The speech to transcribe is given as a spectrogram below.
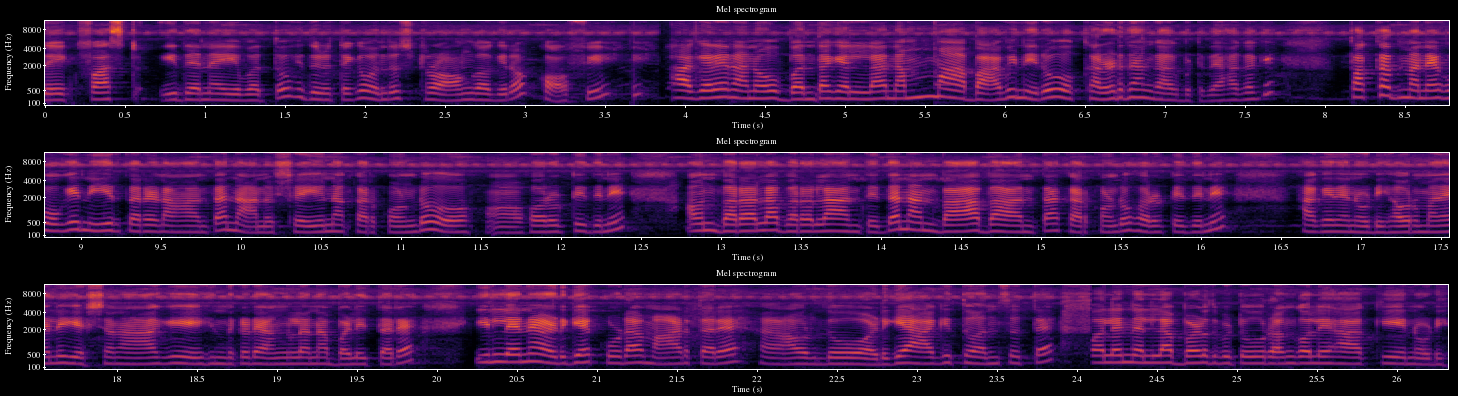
ಬ್ರೇಕ್ಫಾಸ್ಟ್ ಇದೇನೆ ಇವತ್ತು. ಇದ್ರ ಜೊತೆಗೆ ಒಂದು ಸ್ಟ್ರಾಂಗ್ ಆಗಿರೋ ಕಾಫಿ ಹಾಗೆಯೇ ನಾನು ಬಂದಾಗೆಲ್ಲ ನಮ್ಮ ಬಾವಿ ನೀರು ಕರಡ್ದಂಗೆ ಆಗಿಬಿಟ್ಟಿದೆ. ಹಾಗಾಗಿ ಪಕ್ಕದ ಮನೆಗೆ ಹೋಗಿ ನೀರು ತರೋಣ ಅಂತ ನಾನು ಶ್ರೇಯನ ಕರ್ಕೊಂಡು ಹೊರಟಿದ್ದೀನಿ. ಅವ್ನು ಬರಲ್ಲ ಬರಲ್ಲ ಅಂತಿದ್ದ. ನಾನು ಬಾ ಬಾ ಅಂತ ಕರ್ಕೊಂಡು ಹೊರಟಿದ್ದೀನಿ. ಹಾಗೆಯೇ ನೋಡಿ, ಅವ್ರ ಮನೇಲಿ ಎಷ್ಟು ಚೆನ್ನಾಗಿ ಹಿಂದ್ಗಡೆ ಅಂಗಳನ ಬಳಿತಾರೆ. ಇಲ್ಲೇ ಅಡುಗೆ ಕೂಡ ಮಾಡ್ತಾರೆ. ಅವ್ರದ್ದು ಅಡುಗೆ ಆಗಿತ್ತು ಅನಿಸುತ್ತೆ. ಒಲೆನೆಲ್ಲ ಬಳಿದ್ಬಿಟ್ಟು ರಂಗೋಲಿ ಹಾಕಿ ನೋಡಿ,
